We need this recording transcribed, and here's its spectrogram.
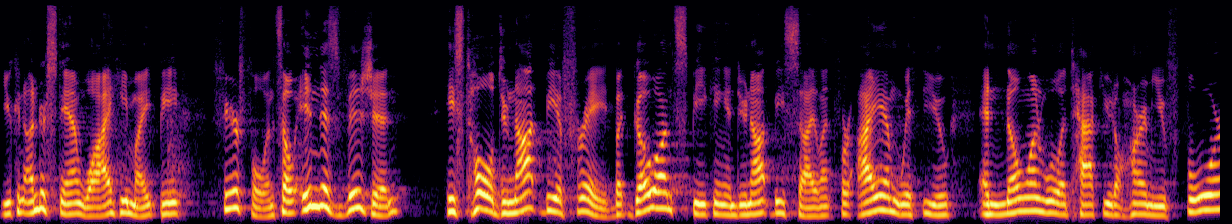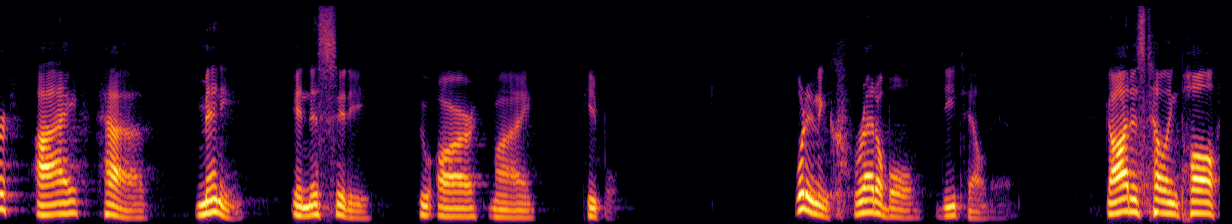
you can understand why he might be fearful. And so, in this vision, he's told, Do not be afraid, but go on speaking and do not be silent, for I am with you, and no one will attack you to harm you, for I have many in this city who are my people. What an incredible detail there. God is telling Paul,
